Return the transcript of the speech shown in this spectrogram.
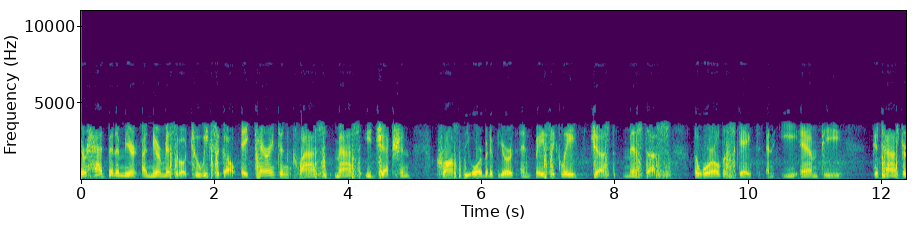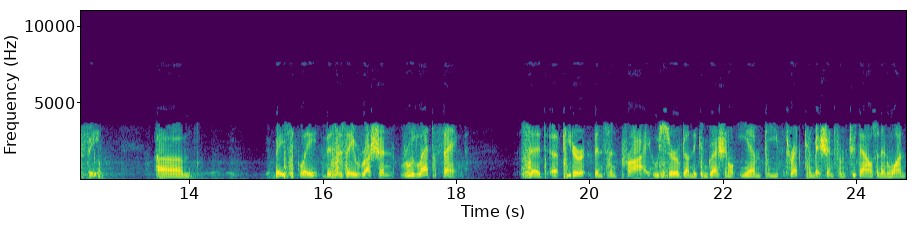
There had been a, mere, a near miss about two weeks ago. A Carrington class mass ejection crossed the orbit of the Earth and basically just missed us. The world escaped an EMP catastrophe. Um, basically, this is a Russian roulette thing, said uh, Peter Vincent Pry, who served on the Congressional EMP Threat Commission from 2001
